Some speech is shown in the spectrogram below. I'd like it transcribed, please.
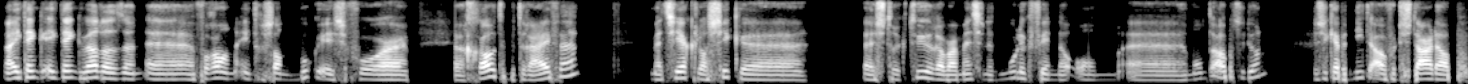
Nou, ik, denk, ik denk wel dat het een, vooral een interessant boek is voor grote bedrijven met zeer klassieke structuren waar mensen het moeilijk vinden om uh, hun mond open te doen. Dus ik heb het niet over de start-up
